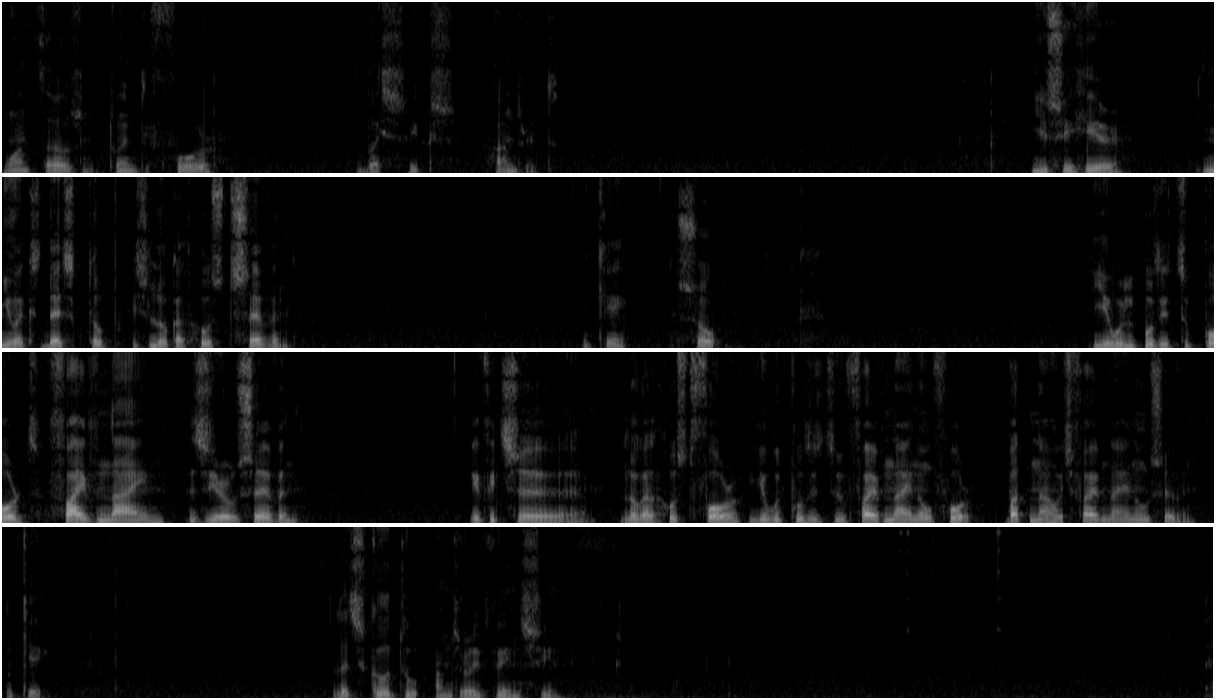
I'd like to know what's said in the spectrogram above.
1024 by 600 you see here NuX desktop is localhost 7 okay so you will put it to port 5907 if it's uh, localhost 4 you would put it to 5904 but now it's 5907 okay? Let's go to Android VNC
